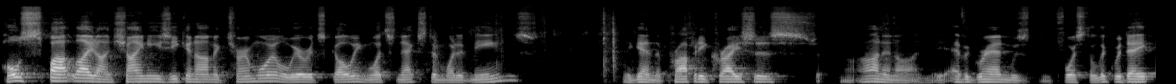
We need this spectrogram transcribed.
Whole spotlight on Chinese economic turmoil, where it's going, what's next, and what it means. Again, the property crisis, on and on. Evergrande was forced to liquidate.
